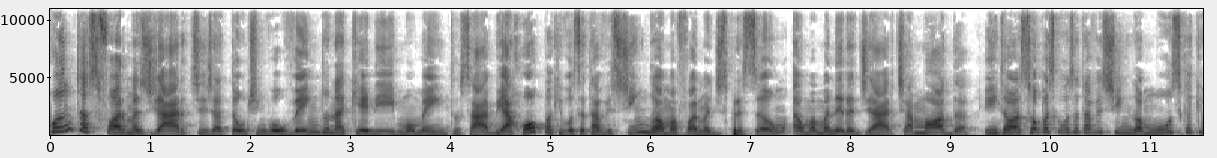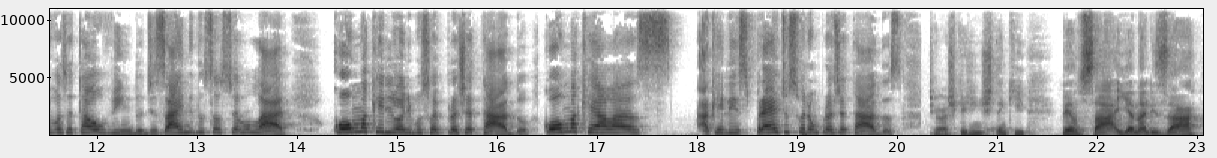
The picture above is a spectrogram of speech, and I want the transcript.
quantas formas de arte já estão te envolvendo naquele momento, sabe? A roupa que você tá vestindo é uma forma de expressão, é uma maneira de arte, a moda. Então, as roupas que você tá vestindo, a música que você tá ouvindo, o design do seu celular, como aquele ônibus foi projetado, como aquelas aqueles prédios foram projetados. Eu acho que a gente tem que pensar e analisar,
